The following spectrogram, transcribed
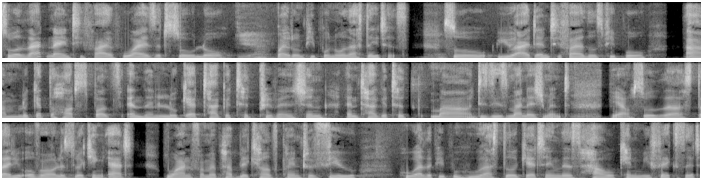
So that 95, why is it so low? Yeah. Why don't people know that status? So you identify those people, um, look at the hotspots, and then look at targeted prevention and targeted uh, disease management. Yeah. So the study overall is looking at one from a public health point of view, who are the people who are still getting this? How can we fix it?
